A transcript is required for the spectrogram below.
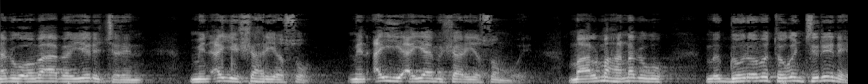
nabigu uma aaban yeeli jirin min ayi shahri yasuum min ayi ayaami shahri yasuum wey maalmaha nabigu gooni uma toogan jirine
